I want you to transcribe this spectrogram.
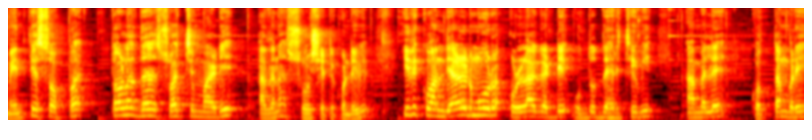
ಮೆಂತ್ಯ ಸೊಪ್ಪು ತೊಳೆದ ಸ್ವಚ್ಛ ಮಾಡಿ ಅದನ್ನು ಸೋಸಿಟ್ಕೊಂಡಿವಿ ಇದಕ್ಕೆ ಒಂದು ಎರಡು ಮೂರು ಉಳ್ಳಾಗಡ್ಡಿ ಉದ್ದುದ್ದ ಹೆರ್ಚೀವಿ. ಆಮೇಲೆ ಕೊತ್ತಂಬರಿ,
